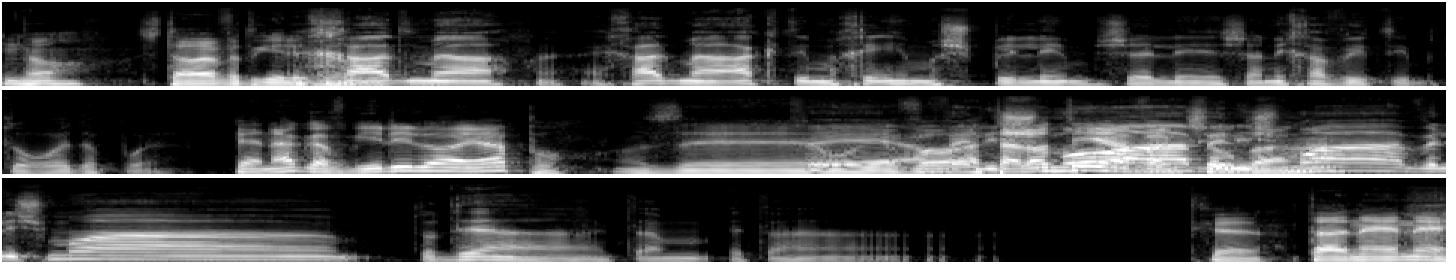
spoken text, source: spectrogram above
נו, שאתה אוהב את גילי. אחד. מה- אחד מהאקטים הכי משפילים שלי, שאני חוויתי בתור אוהד הפועל. כן, אגב, גילי לא היה פה, אז אה, הוא ו- יבוא, אתה לא תהיה אבל כשהוא בא. ולשמוע- אה? ולשמוע, אתה יודע, את ה- את ה... כן, אתה נהנה.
